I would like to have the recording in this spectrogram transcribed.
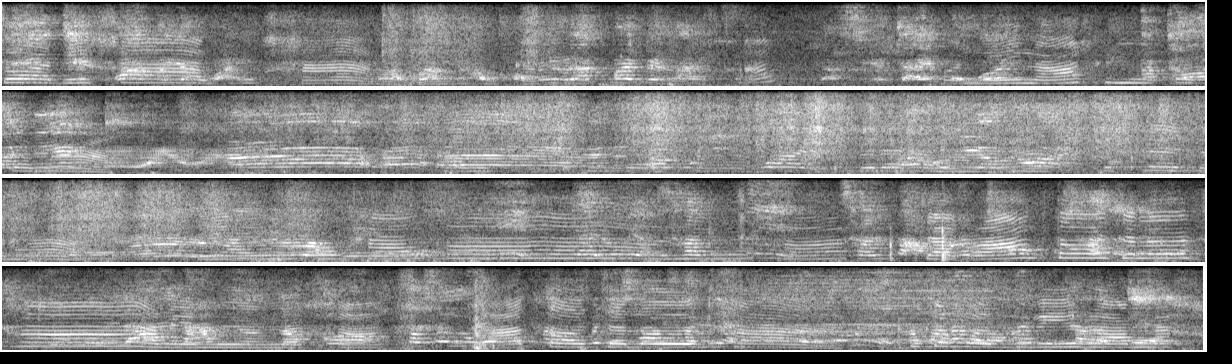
สวัสดีค่ะลูกค้าวันนี้พบกับเรครับอย่าเสียใจผวันมนี้นะพี่มุกก็จะมาทำไม่ได้ทำอะไรนะก็แค่จะมารีวิวรองเท้าค่ะจากร้านต่อเจริญค่ะในเมืองนะคะร้านต่อเจริญค่ะที่จังหวัดบุรีรัมย์นะคะ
